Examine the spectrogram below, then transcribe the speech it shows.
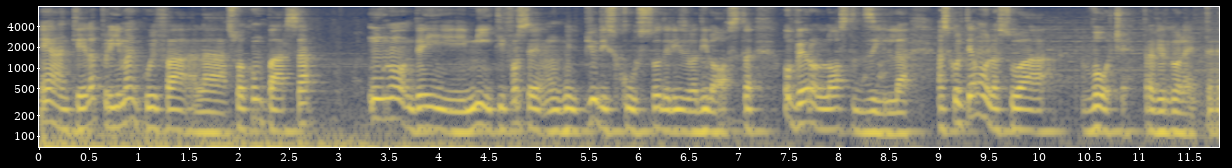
è anche la prima in cui fa la sua comparsa uno dei miti, forse il più discusso dell'isola di Lost, ovvero Lost Zilla. Ascoltiamo la sua voce, tra virgolette.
